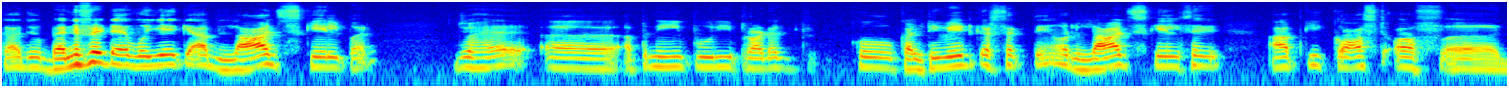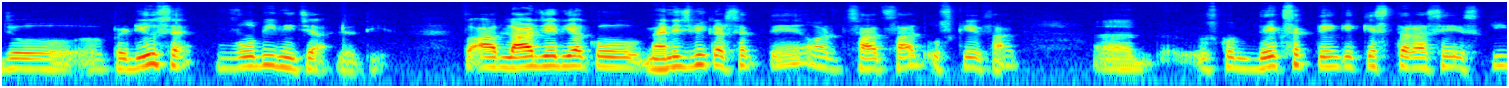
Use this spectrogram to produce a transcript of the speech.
का जो बेनिफिट है वो ये कि आप लार्ज स्केल पर जो है अपनी पूरी प्रोडक्ट को कल्टीवेट कर सकते हैं और लार्ज स्केल से आपकी कॉस्ट ऑफ़ जो प्रोड्यूस है, वो भी नीचे आ जाती है। तो आप लार्ज एरिया को मैनेज भी कर सकते हैं और साथ साथ उसके साथ उसको देख सकते हैं कि किस तरह से इसकी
